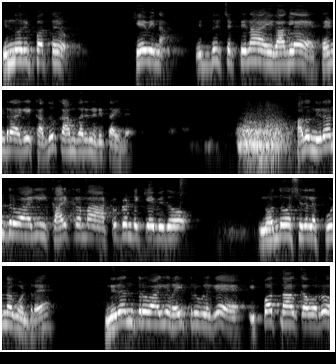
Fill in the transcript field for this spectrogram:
ಇನ್ನೂರ ಇಪ್ಪತ್ತು ಕೆವಿನ ವಿದ್ಯುತ್ ಶಕ್ತಿನ ಈಗಾಗಲೇ ಟೆಂಡರ್ ಆಗಿ ಅದು ಕಾಮಗಾರಿ ನಡೀತಾ ಇದೆ. ಅದು ನಿರಂತರವಾಗಿ ಈ ಕಾರ್ಯಕ್ರಮ ಟು ಟ್ವೆಂಟಿ ಕೆವಿದು ಇನ್ನೊಂದು ವರ್ಷದಲ್ಲೇ ಪೂರ್ಣಗೊಂಡ್ರೆ ನಿರಂತರವಾಗಿ ರೈತರುಗಳಿಗೆ ಇಪ್ಪತ್ನಾಲ್ಕು ಅವರು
